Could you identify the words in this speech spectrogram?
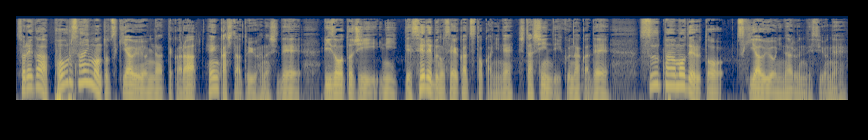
それが、ポール・サイモンと付き合うようになってから変化したという話で、リゾート地に行ってセレブの生活とかにね、親しんでいく中で、スーパーモデルと付き合うようになるんですよね。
